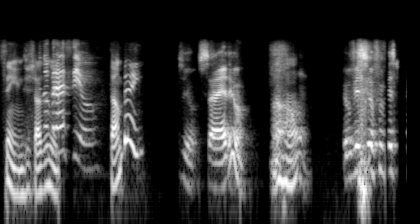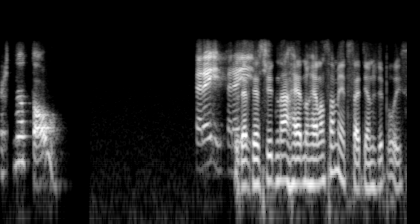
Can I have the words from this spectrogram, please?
Sim, nos Estados no Unidos. Brasil. Também. Brasil. Sério? Não. Eu, vi, eu fui ver esse filme aqui em Natal. Peraí, peraí. deve ter sido na re- no relançamento, sete anos depois.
